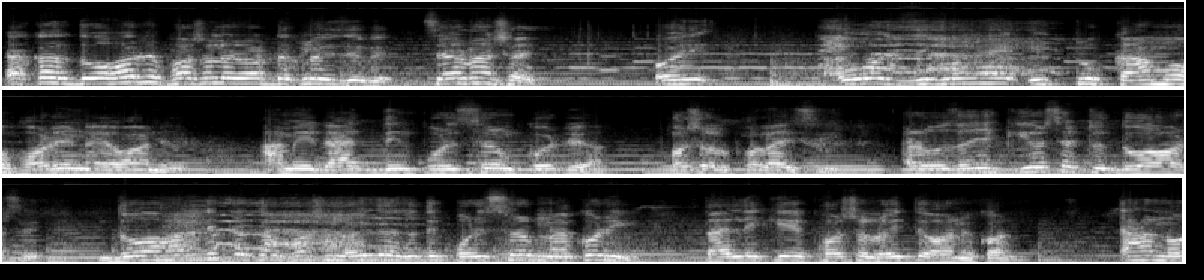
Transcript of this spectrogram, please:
একাল দোহরের ফসলের অর্ধেক লই যাবে। চেয়ারম্যান সাহেব ওই ও জীবনে একটু কামও হরে নাই আমি রাত দিন পরিশ্রম করিয়া ফসল ফলাইছি। আর ও যাই কি হচ্ছে একটু দোয়া হচ্ছে দোয়া হলে তো ফসল হয়ে যায়। যদি পরিশ্রম না করি তাহলে কি ফসল হইতে ওখানে কন? এখন ও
